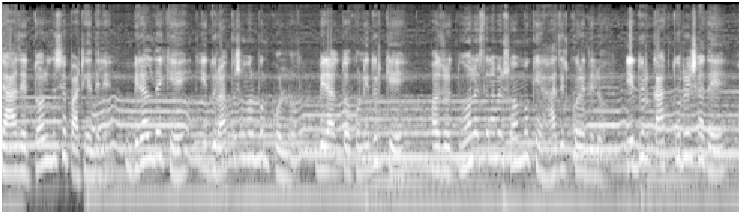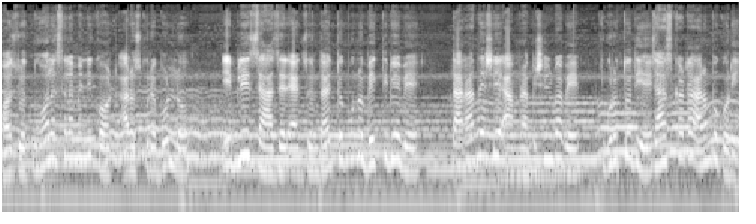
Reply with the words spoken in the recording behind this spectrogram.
জাহাজের তলদেশে পাঠিয়ে দিলেন। বিড়াল দেখে ইঁদুর আত্মসমর্পণ করল। বিড়াল তখন ইঁদুরকে হজরত নুহ আলাইসাল্লামের সম্মুখে হাজির করে দিল। ইঁদুর কাকতুরের সাথে হজরত নুহ আলাইসাল্লামের নিকট আরজ করে বলল, ইবলিস জাহাজের একজন দায়িত্বপূর্ণ ব্যক্তি ভেবে তার আদেশে আমরা বিশেষভাবে গুরুত্ব দিয়ে জাহাজ কাটা আরম্ভ করি।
